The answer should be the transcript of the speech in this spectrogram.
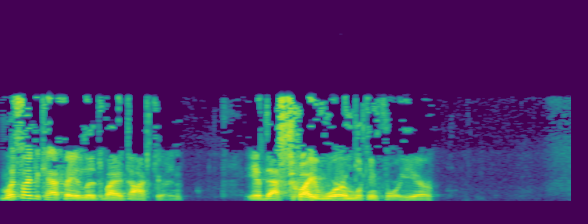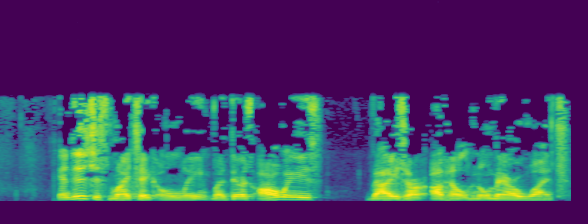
much like the cafe lived by a doctrine, if that's the right word I'm looking for here. And this is just my take only, but there's always values are upheld no matter what.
